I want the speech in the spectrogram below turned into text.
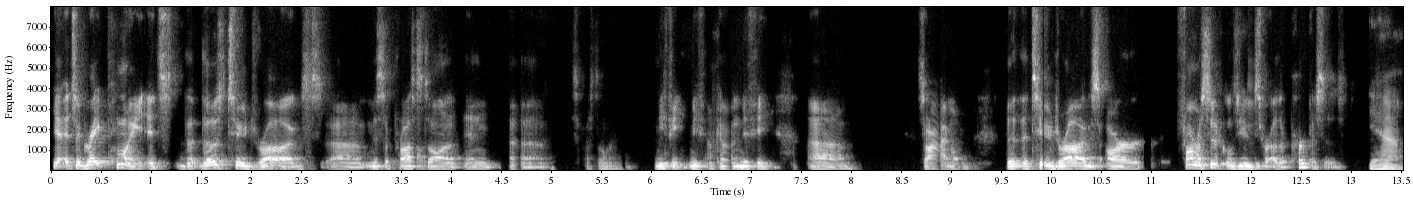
yeah, it's a great point. It's the, those two drugs, uh, misoprostol and uh, misoprostol and Miffy, Miffy. Um, sorry, I'm the, the two drugs are pharmaceuticals used for other purposes. Yeah.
